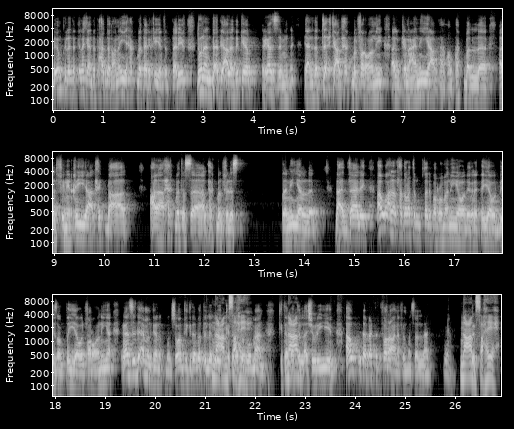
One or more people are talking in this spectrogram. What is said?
لا يمكن لك أن تتحدث عن أي حقبة تاريخية في التاريخ دون أن تأتي على ذكر غزة. من يعني إذا بتحكي على الحقبة الفرعونية الكنعانية على الحقبة الفينيقية على الحقبة على حقبة الحقبة الفلسطينية بعد ذلك أو على الحضارات المختلفة الرومانية والإغريقية والبيزنطية والفرعونية غزة دائما كانت من سواء في كتابات الإغريق نعم كتابات صحيح. الرومان كتابات نعم. الأشوريين أو كتابات الفراعنة في المسلات نعم, نعم صحيح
